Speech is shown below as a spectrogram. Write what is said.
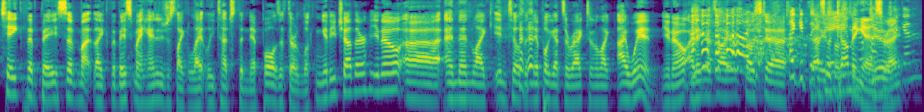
take the base of my like the base of my hand and just like lightly touch the nipple as if they're looking at each other, you know, uh, and then like until the nipple gets erect, and I'm like, I win, you know. I think that's all you're supposed to. Like it's a that's what game. coming is, right? Again?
